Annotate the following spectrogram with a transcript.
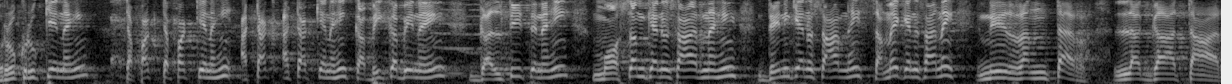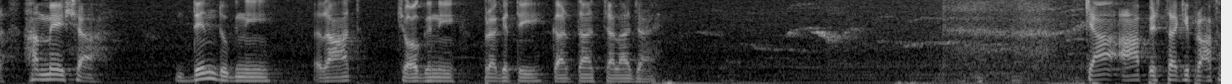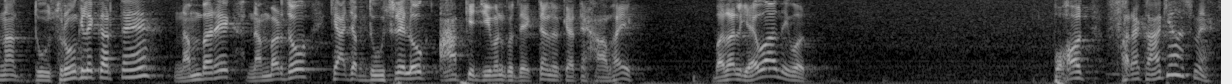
रुक रुक के नहीं, टपक टपक के नहीं, अटक अटक के नहीं, कभी कभी नहीं, गलती से नहीं, मौसम के अनुसार नहीं, दिन के अनुसार नहीं, समय के अनुसार नहीं, निरंतर, लगातार, हमेशा दिन दुगनी, रात चौगनी प्रगति करता चला जाए। क्या आप इस तरह की प्रार्थना दूसरों के लिए करते हैं? नंबर एक। नंबर दो, क्या जब दूसरे लोग आपके जीवन को देखते हैं तो कहते हैं हाँ भाई, बदल गया वो आदमी वो बहुत फ़र्क आ गया उसमें।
